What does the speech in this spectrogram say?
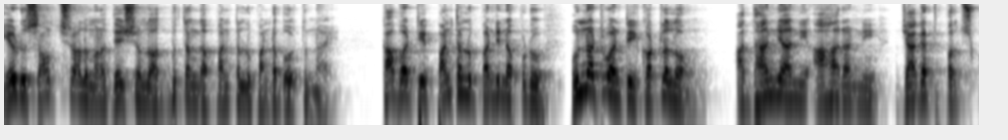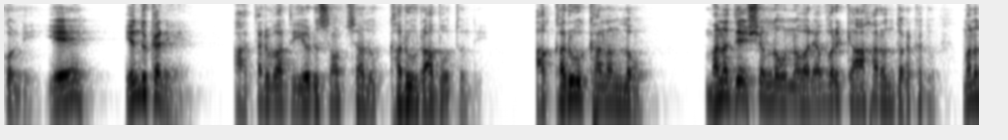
ఏడు సంవత్సరాలు మన దేశంలో అద్భుతంగా పంటలు పండబోతున్నాయి. కాబట్టి పంటలు పండినప్పుడు ఉన్నటువంటి కొట్లలో ఆ ధాన్యాన్ని ఆహారాన్ని జాగ్రత్త పరుచుకోండి ఏ? ఎందుకని? ఆ తర్వాత ఏడు సంవత్సరాలు కరువు రాబోతుంది. ఆ కరువు కాలంలో మన దేశంలో ఉన్నవారు ఎవరికి ఆహారం దొరకదు. మన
